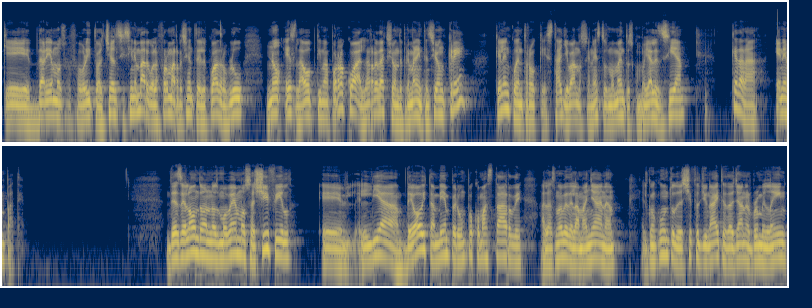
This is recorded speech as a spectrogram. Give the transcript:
que daríamos favorito al Chelsea, sin embargo la forma reciente del cuadro blue no es la óptima, por lo cual la redacción de primera intención cree que el encuentro que está llevándose en estos momentos, como ya les decía, quedará en empate. Desde London nos movemos a Sheffield el, el, día de hoy también, pero un poco más tarde, a las 9 de la mañana, el conjunto de Sheffield United allá en el Bramley Lane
